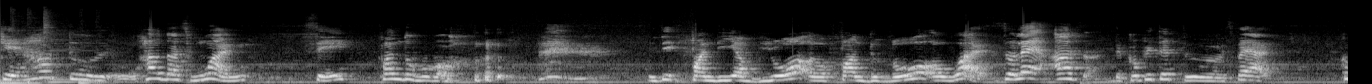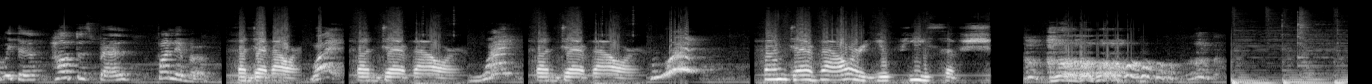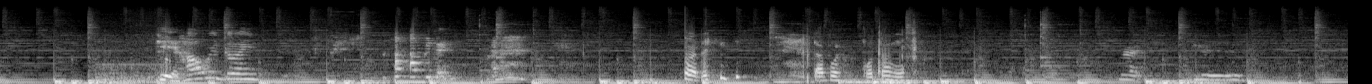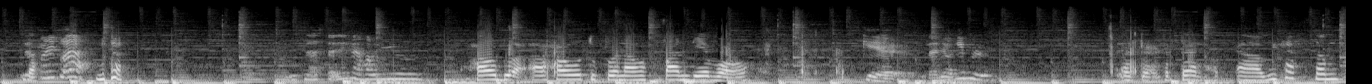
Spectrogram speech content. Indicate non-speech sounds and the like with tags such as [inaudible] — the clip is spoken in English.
Okay, how to how does one say fandu? [laughs] Is it fandiabio or fandubo or what? So let us the computer to spell out. Computer, how to spell fundeavour? Fundeavour. What? Fundeavour. What? Fundeavour. What? Fundeavour, you piece of sh. [laughs] okay, how are we going? Tak apa, potong je. right. How you How do uh, how to pronounce Fundeavour? Okay, dah tengok game belum? Okay, kata uh, we have some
